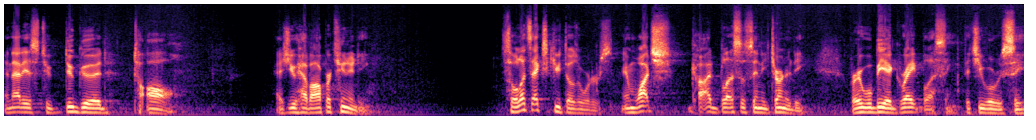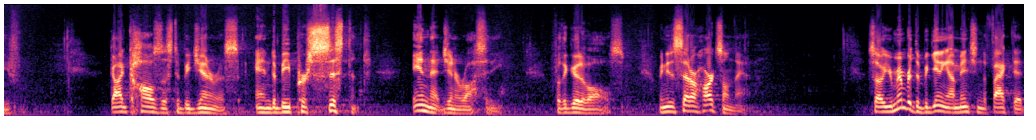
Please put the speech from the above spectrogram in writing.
and that is to do good to all as you have opportunity. So let's execute those orders and watch God bless us in eternity, for it will be a great blessing that you will receive. God calls us to be generous and to be persistent in that generosity for the good of all. We need to set our hearts on that. So, you remember at the beginning, I mentioned the fact that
